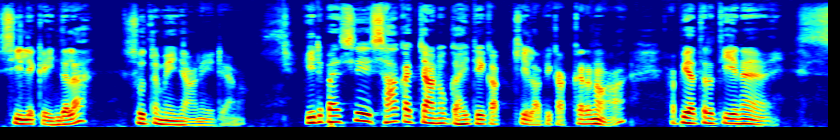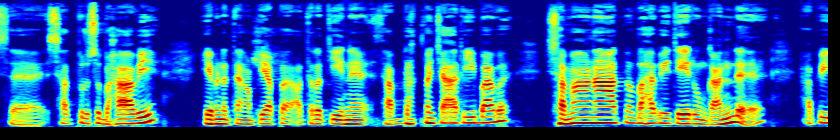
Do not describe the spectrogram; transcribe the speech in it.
සීලක ඉඳලා සුතමේ ඥානෙට යනවා. ඊට පස්සේ සාකච්ඡානුග්‍රහිත එකක් කියලා අපි එකක් කරනවා. අපි අතර තියෙන සත්පුරුෂ භාවයේ එහෙම නැත්නම් අපි අතර තියෙන සබ්‍රහ්මචාරී බව සමානාත්ම භාවයේ තේරුම් ගන්න අපි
